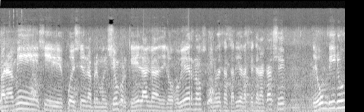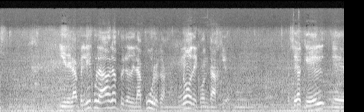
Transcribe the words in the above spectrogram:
Para mí sí puede ser una premonición porque él habla de los gobiernos que no dejan salir a la gente a la calle, de un virus y de la película habla pero de la purga, no de contagio. O sea que él eh,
